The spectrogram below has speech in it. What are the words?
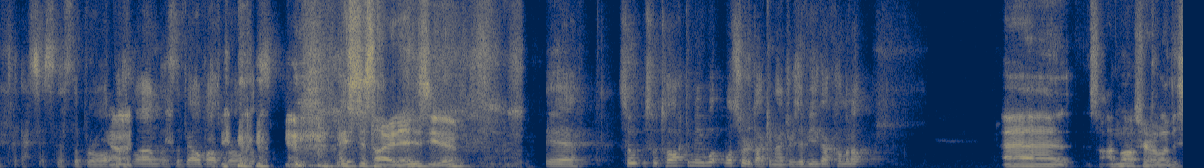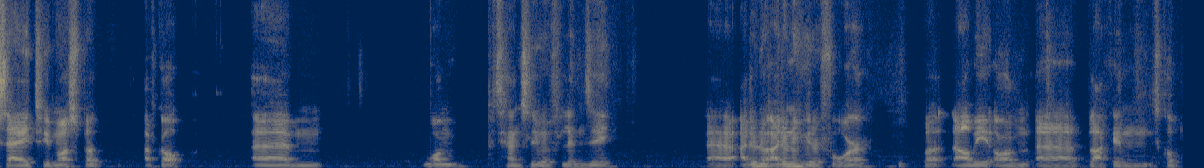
that's, that's, that's the broadness, yeah. man. That's the Belfast broadness. it's just how it is, you know. Yeah. So, so talk to me. What, what sort of documentaries have you got coming up? Uh, so I'm not sure I'm allowed to say too much, but I've got um, one potentially with Lindsay. Uh, I don't know. I don't know who they're for, but I'll be on uh, Black and it's called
